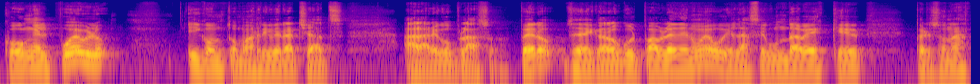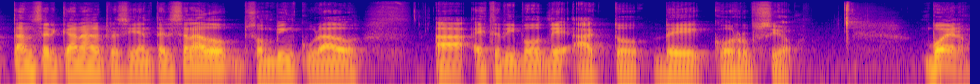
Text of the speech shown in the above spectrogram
con el pueblo y con Tomás Rivera Chats a largo plazo. Pero se declaró culpable de nuevo y es la segunda vez que personas tan cercanas al presidente del Senado son vinculados a este tipo de acto de corrupción. Bueno,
